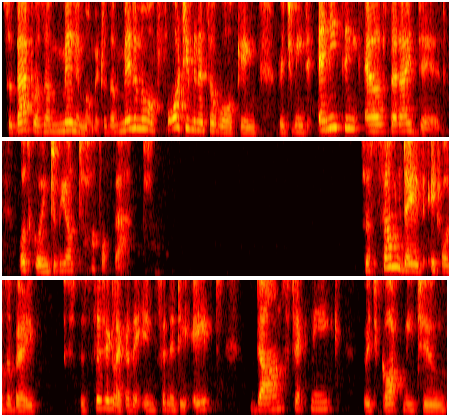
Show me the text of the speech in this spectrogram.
So that was a minimum. It was a minimum of 40 minutes of walking, which means anything else that I did was going to be on top of that. So some days it was a very specific, like the Infinity Eight dance technique, which got me to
